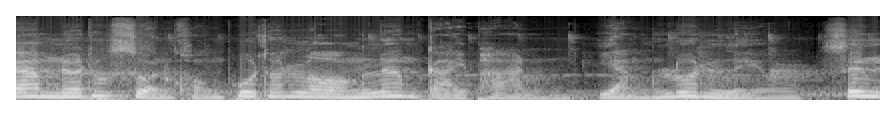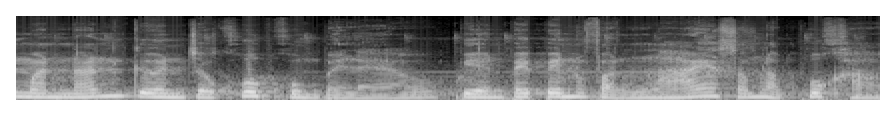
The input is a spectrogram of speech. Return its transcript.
กล้ามเนื้อทุกส่วนของผู้ทดลองเริ่มกลายพันธุ์อย่างรวดเร็ว ซึ่งมันนั้นเกินจะควบคุมไปแล้ว เปลี่ยนไปเป็นฝันร้ายสำหรับพวกเขา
